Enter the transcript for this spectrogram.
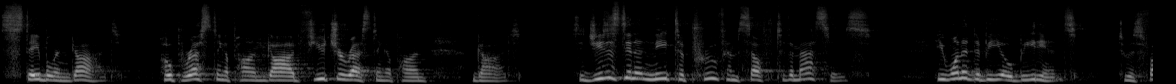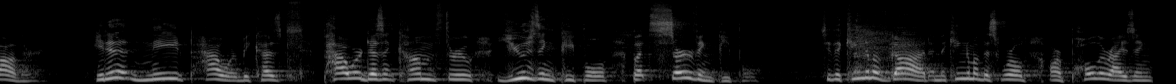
stable in God, hope resting upon God, future resting upon God. See, Jesus didn't need to prove himself to the masses, he wanted to be obedient to his Father. He didn't need power because power doesn't come through using people, but serving people. See, the kingdom of God and the kingdom of this world are polarizing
